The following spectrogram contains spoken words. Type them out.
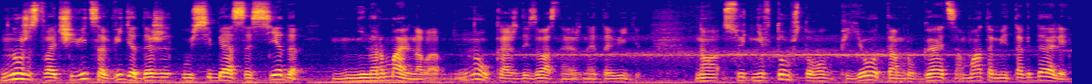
Множество очевидцев видят даже у себя соседа ненормального. Ну, каждый из вас, наверное, это видит. Но суть не в том, что он пьет, там ругается матами и так далее.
